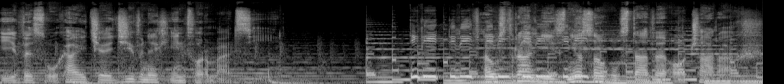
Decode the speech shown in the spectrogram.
i wysłuchajcie dziwnych informacji. W Australii zniosą ustawę o czarach.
